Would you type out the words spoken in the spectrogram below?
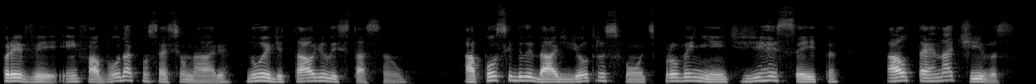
prever em favor da concessionária, no edital de licitação, a possibilidade de outras fontes provenientes de receita alternativas,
